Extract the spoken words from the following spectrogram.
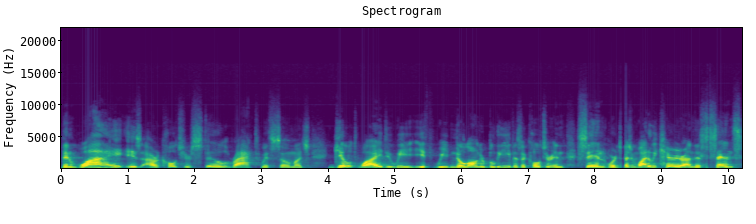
then why is our culture still racked with so much guilt? Why do we, if we no longer believe as a culture in sin or judgment, why do we carry around this sense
